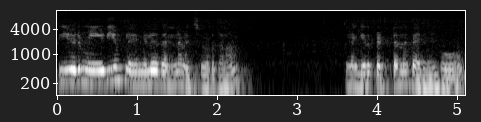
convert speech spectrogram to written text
തീ ഒരു മീഡിയം ഫ്ലെയിമിൽ തന്നെ വെച്ച് കൊടുക്കണം. അല്ലെങ്കിൽ ഇത് പെട്ടെന്ന് കരിഞ്ഞു പോകും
